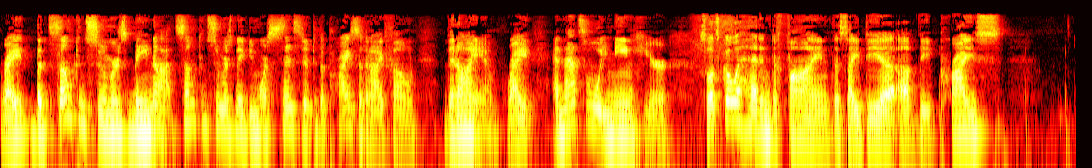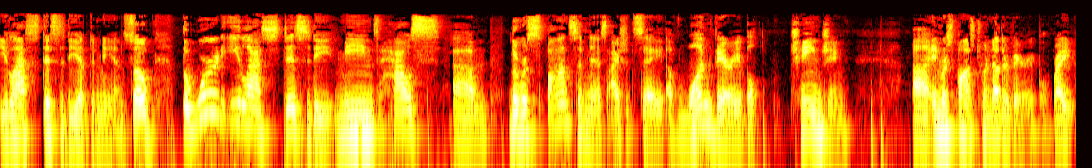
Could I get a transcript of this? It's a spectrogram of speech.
right? But some consumers may not. Some consumers may be more sensitive to the price of an iPhone than I am, right? And that's what we mean here. So let's go ahead and define this idea of the price elasticity of demand. So the word elasticity means how um, the responsiveness, I should say, of one variable changing uh, in response to another variable, right?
